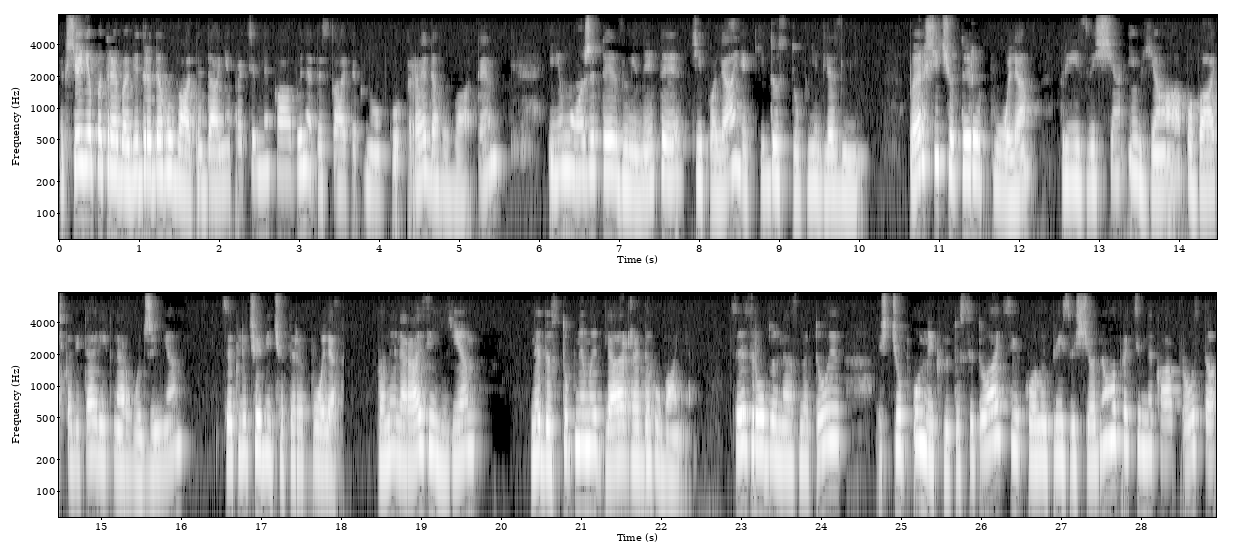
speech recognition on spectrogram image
Якщо є потреба відредагувати дані працівника, ви натискаєте кнопку Редагувати і можете змінити ті поля, які доступні для змін. Перші чотири поля прізвища, ім'я, по батькові та рік народження це ключові чотири поля, вони наразі є недоступними для редагування. Це зроблено з метою щоб уникнути ситуації, коли прізвище одного працівника просто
